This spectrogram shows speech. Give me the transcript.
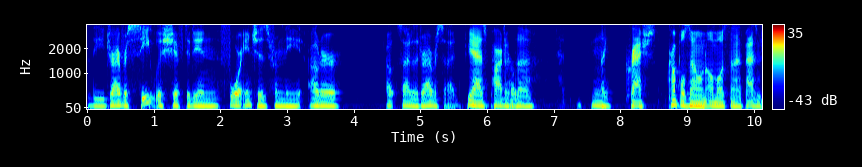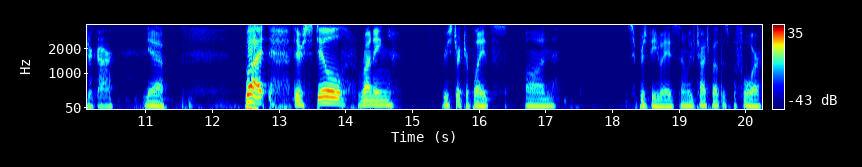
the driver's seat was shifted in four inches from the outer outside of the driver's side. Yeah, as part of the mm. like crash crumple zone almost in a passenger car. Yeah. But they're still running restrictor plates on super speedways, and we've talked about this before.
